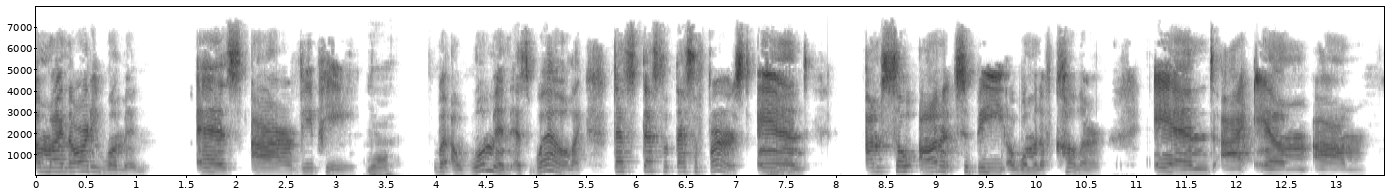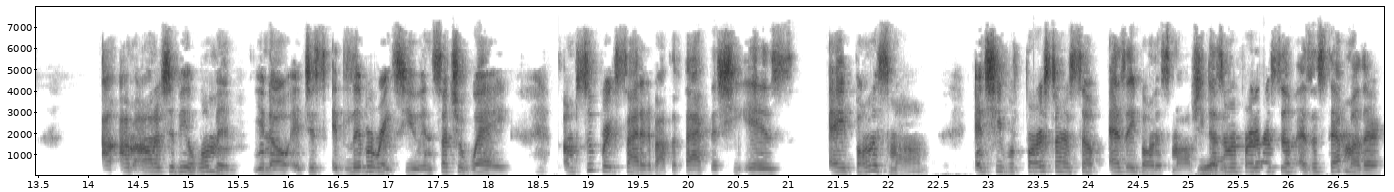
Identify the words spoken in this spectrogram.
a minority woman as our VP, Yeah, but a woman as well. Like that's that's that's a first. And I'm so honored to be a woman of color, and I am um I- I'm honored to be a woman. You know, it just it liberates you in such a way. I'm super excited about the fact that she is a bonus mom. And she refers to herself as a bonus mom. She Yeah. doesn't refer to herself as a stepmother.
